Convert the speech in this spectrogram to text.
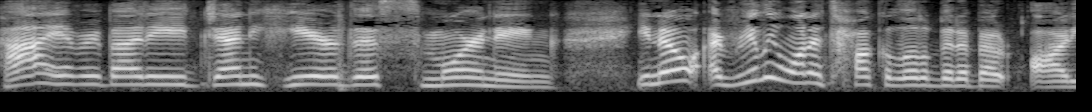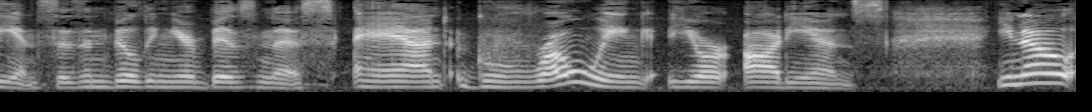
Hi, everybody. Jen here this morning. You know, I really want to talk a little bit about audiences and building your business and growing your audience. You know,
